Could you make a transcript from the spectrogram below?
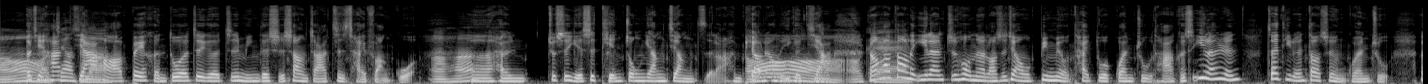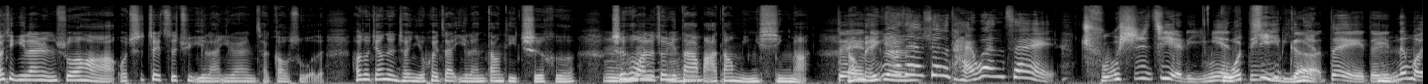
哦，而且他家哈被很多这个知名的时尚杂志采访过，嗯哼，呃，很就是也是田中央这样子啦，很漂亮的一个家。然后他到了宜兰之后呢，老实讲，我并没有太多关注他，可是宜兰人在地人倒是很关注，而且宜兰人说哈，我是这次去宜兰，宜兰人才告诉我的，他说江振成也会在宜兰当地吃喝，吃喝完了之后就大家把他当明星嘛，对，然后每个人算是台湾在厨师界里面国际里面，对对，那么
